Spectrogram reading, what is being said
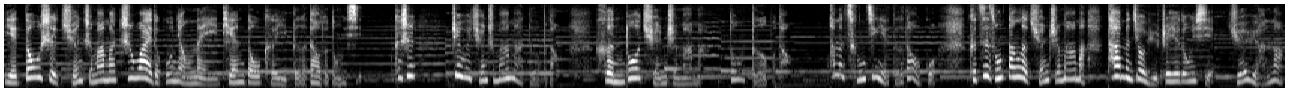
也都是全职妈妈之外的姑娘每天都可以得到的东西。可是，这位全职妈妈得不到，很多全职妈妈。都得不到，他们曾经也得到过，可自从当了全职妈妈，他们就与这些东西绝缘了。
